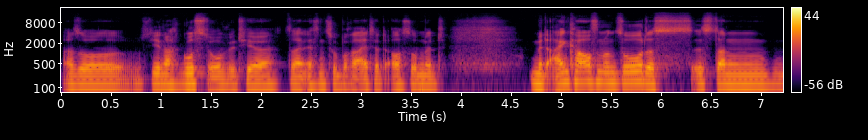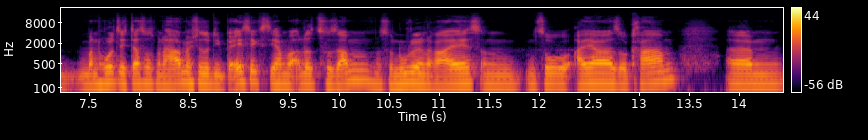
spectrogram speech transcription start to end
Also je nach Gusto wird hier sein Essen zubereitet. Auch so mit, mit Einkaufen und so. Das ist dann, man holt sich das, was man haben möchte. So die Basics, die haben wir alle zusammen. So Nudeln, Reis und, und so Eier, so Kram. Ähm,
